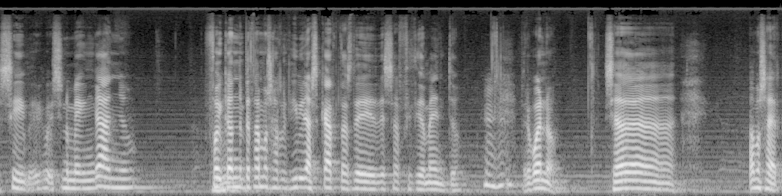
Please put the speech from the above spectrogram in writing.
sí, se non me engaño, foi uh -huh. cando empezamos a recibir as cartas de desaficiamento. Uh -huh. Pero bueno, xa vamos a ver,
